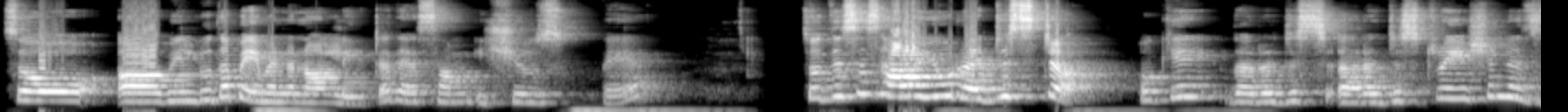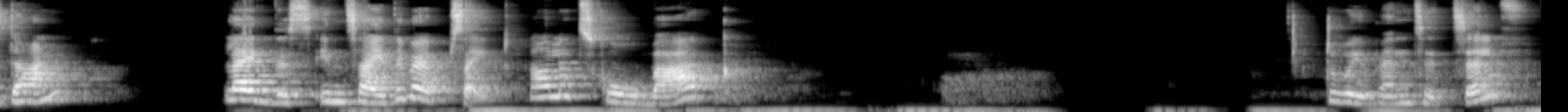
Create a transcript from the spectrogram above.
So uh, we'll do the payment and all later. There's some issues there. So this is how you register. Okay? The regist uh, registration is done like this inside the website. Now let's go back to events itself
